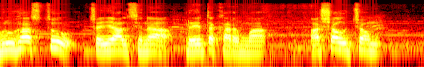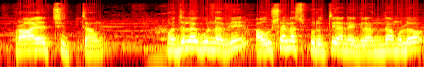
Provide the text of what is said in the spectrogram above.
గృహస్థు చేయాల్సిన ప్రేతకర్మ అశౌచం ప్రాయచిత్తం మొదలగునవి ఔషణ స్మృతి అనే గ్రంథములో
